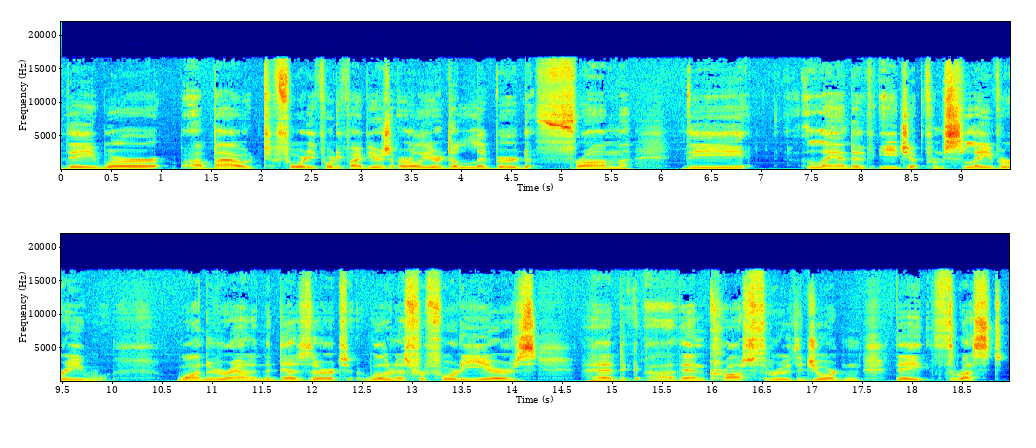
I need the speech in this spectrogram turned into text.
They were about 40, 45 years earlier delivered from the land of Egypt, from slavery, wandered around in the desert, wilderness for 40 years, had uh, then crossed through the Jordan. They thrust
